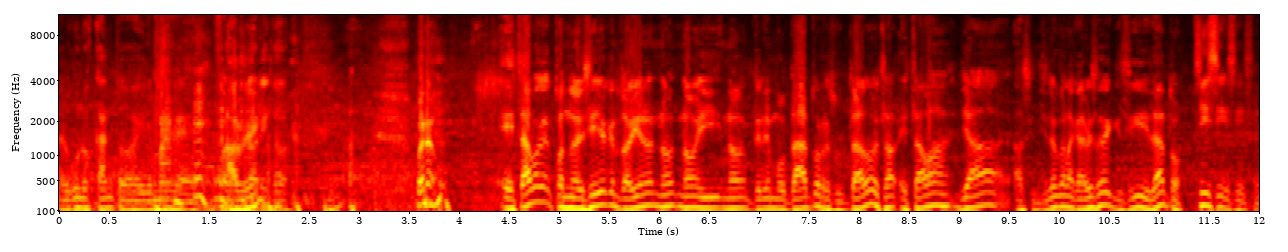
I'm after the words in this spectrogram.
algunos cantos y demás eh, folclóricos. bueno, estaba cuando decía yo que todavía no, no, no, tenemos datos, resultados, estaba, ya asintiendo con la cabeza de que sí hay datos. Sí, sí, sí, sí.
